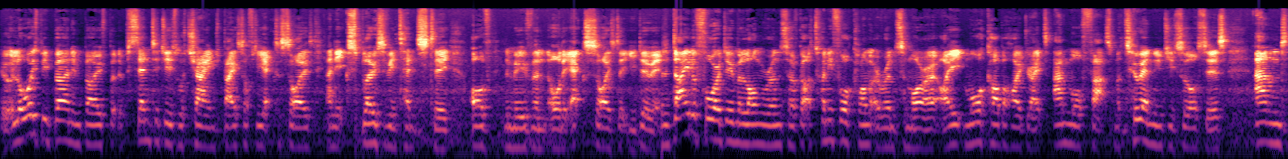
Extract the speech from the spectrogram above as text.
It will always be burning both, but the percentages will change based off the exercise and the explosive intensity of the movement or the exercise that you're doing. The day before I do my long run, so I've got a 24 kilometer run tomorrow, I eat more carbohydrates and more fats, my two energy sources, and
